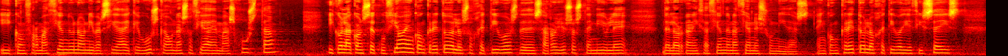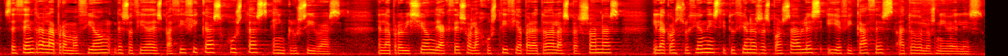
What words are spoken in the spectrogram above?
y con formación de una universidad que busca una sociedad más justa y con la consecución en concreto de los Objetivos de Desarrollo Sostenible de la Organización de Naciones Unidas. En concreto, el Objetivo 16 se centra en la promoción de sociedades pacíficas, justas e inclusivas, en la provisión de acceso a la justicia para todas las personas y la construcción de instituciones responsables y eficaces a todos los niveles.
